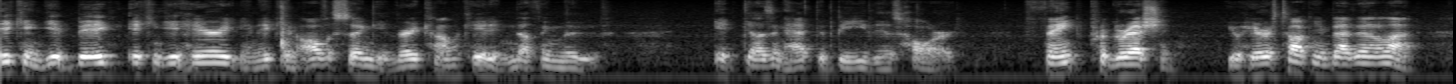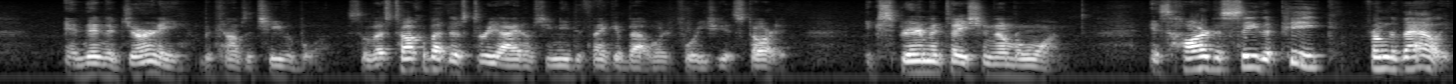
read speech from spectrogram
it can get big, it can get hairy, and it can all of a sudden get very complicated and nothing move. It doesn't have to be this hard. Think progression. You'll hear us talking about that a lot. And then the journey becomes achievable. So let's talk about those three items you need to think about before you get started. Experimentation number one. It's hard to see the peak from the valley.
